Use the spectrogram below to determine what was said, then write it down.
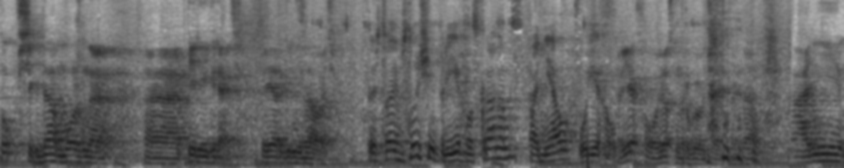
ну, всегда можно э, переиграть, реорганизовать. То есть в твоем случае приехал с краном, поднял, уехал. Приехал, увез на другой участок, да. Они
